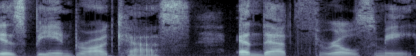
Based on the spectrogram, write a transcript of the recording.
is being broadcast. And that thrills me.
